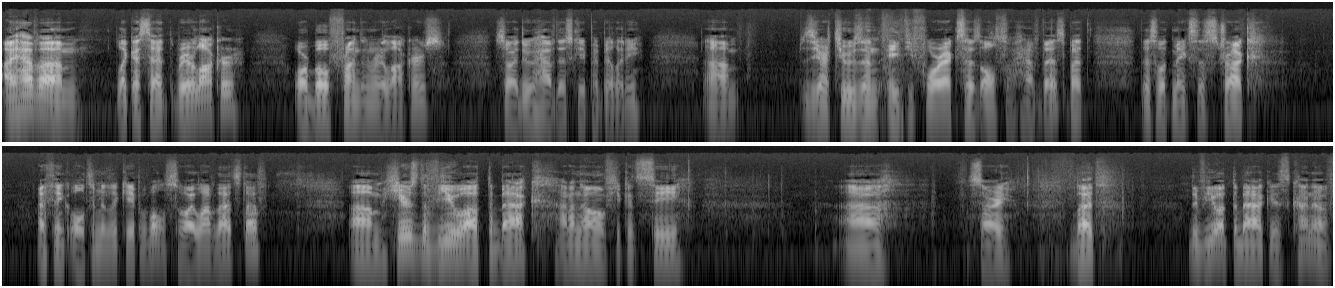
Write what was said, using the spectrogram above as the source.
I have, um, like I said, rear locker or both front and rear lockers. So I do have this capability. Um, ZR2s and AT4Xs also have this, but this is what makes this truck I think ultimately capable, so I love that stuff. Um, here's the view out the back. I don't know if you could see. Uh, sorry, but the view at the back is kind of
